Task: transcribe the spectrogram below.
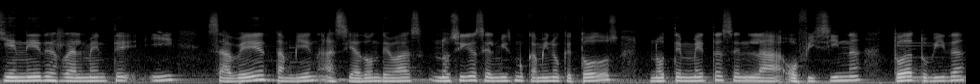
quién eres realmente y saber también hacia dónde vas. No sigas el mismo camino que todos, no te metas en la oficina toda tu vida.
